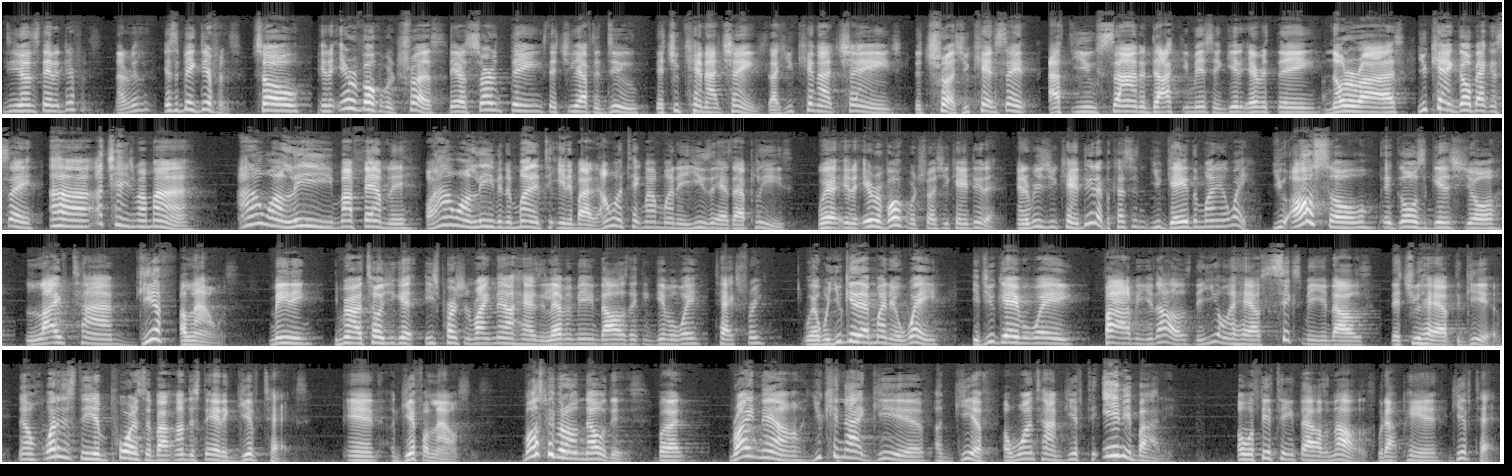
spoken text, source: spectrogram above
Do you understand the difference? Not really. It's a big difference. So, in an irrevocable trust, there are certain things that you have to do that you cannot change. Like, you cannot change the trust. You can't say, after you sign the documents and get everything notarized, you can't go back and say, uh, I changed my mind. I don't want to leave my family or I don't want to leave any money to anybody. I want to take my money and use it as I please. Well, in an irrevocable trust, you can't do that. And the reason you can't do that because you gave the money away. You also, it goes against your lifetime gift allowance. Meaning, remember I told you, you get each person right now has $11 million they can give away tax free? Well, when you give that money away, if you gave away $5 million, then you only have $6 million that you have to give. Now, what is the importance about understanding gift tax and gift allowances? Most people don't know this, but right now, you cannot give a gift, a one time gift to anybody over $15,000 without paying gift tax.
